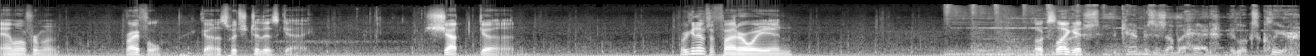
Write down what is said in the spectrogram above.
ammo from a rifle. Gotta switch to this guy. Shotgun. We're gonna have to fight our way in. Looks like it. The campus is up ahead. It looks clear.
